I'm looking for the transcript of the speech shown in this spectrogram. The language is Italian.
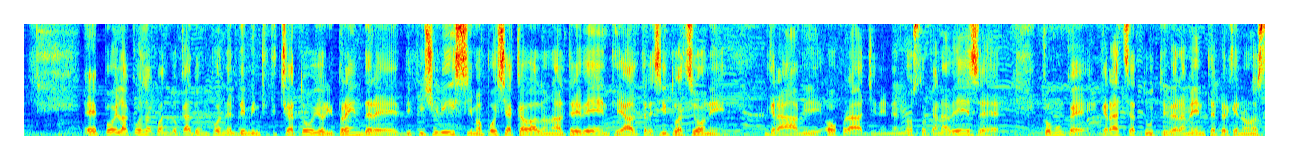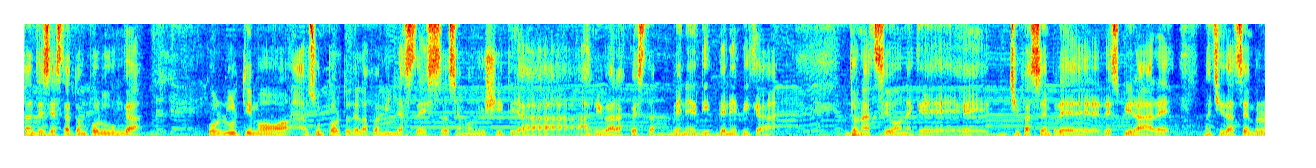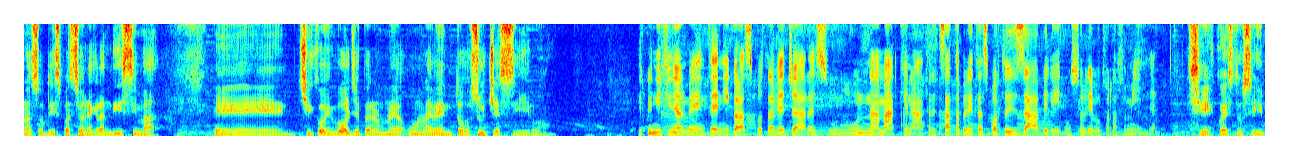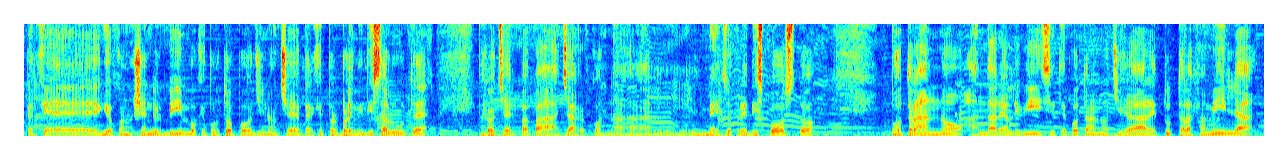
e poi la cosa quando cade un po' nel dimenticatoio riprendere è difficilissimo, poi si accavallano altri eventi, altre situazioni gravi o fragili nel nostro canavese. Comunque grazie a tutti veramente perché nonostante sia stata un po' lunga, con l'ultimo supporto della famiglia stessa siamo riusciti a arrivare a questa benefica donazione che ci fa sempre respirare ma ci dà sempre una soddisfazione grandissima e ci coinvolge per un, un evento successivo. E quindi finalmente Nicolas potrà viaggiare su una macchina attrezzata per il trasporto disabili, un sollievo per la famiglia. Sì, questo sì, perché io conoscendo il bimbo che purtroppo oggi non c'è perché problemi di salute, però c'è il papà già con eh, il mezzo predisposto, potranno andare alle visite, potranno girare tutta la famiglia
